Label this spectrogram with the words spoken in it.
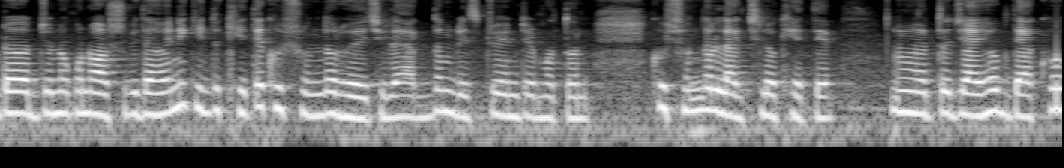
ওটার জন্য কোনো অসুবিধা হয়নি, কিন্তু খেতে খুব সুন্দর হয়েছিল, একদম রেস্টুরেন্টের মতন। খুব সুন্দর লাগছিল খেতে। তো যাই হোক দেখো,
